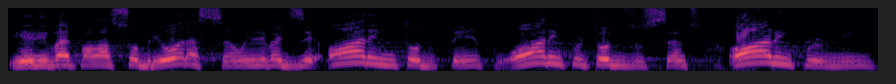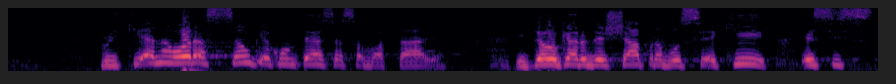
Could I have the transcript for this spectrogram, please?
E ele vai falar sobre oração, ele vai dizer: orem em todo tempo, orem por todos os santos, orem por mim. Porque é na oração que acontece essa batalha. Então eu quero deixar para você aqui esses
